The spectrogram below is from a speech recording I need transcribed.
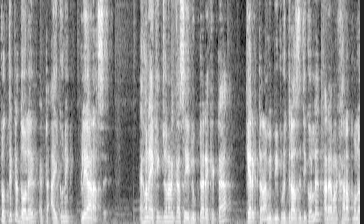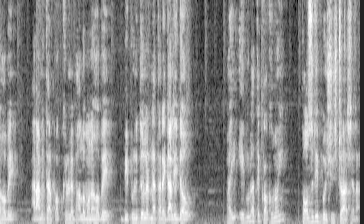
প্রত্যেকটা দলের একটা আইকনিক প্লেয়ার আছে। এখন এক একজনের কাছে এই লুকটার এক একটা ক্যারেক্টার আমি বিপরীত রাজনীতি করলে তার আমার খারাপ মনে হবে। আর আমি তার পক্ষে হলে ভালো মনে হবে। বিপরীত দলের নেতারে গালি দাও। ভাই, এগুলাতে কখনোই পজিটিভ বৈশিষ্ট্য আসে না।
